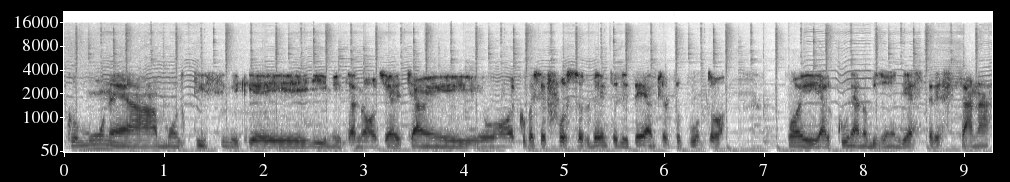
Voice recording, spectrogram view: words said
comune a moltissimi che imitano, cioè, cioè, è come se fossero dentro di te a un certo punto poi alcuni hanno bisogno di essere stana-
